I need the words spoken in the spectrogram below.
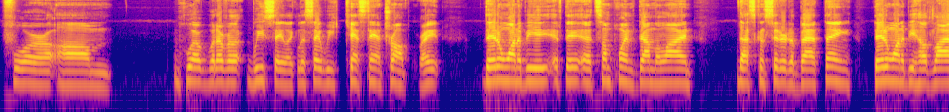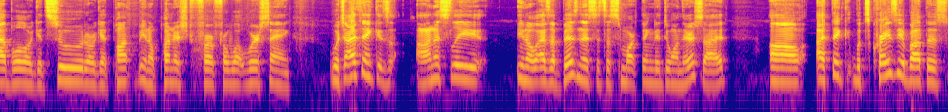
for um whoever whatever we say like let's say we can't stand trump right? They don't want to be if they at some point down the line that's considered a bad thing they don't want to be held liable or get sued or get pun- you know punished for for what we're saying which i think is honestly you know as a business it's a smart thing to do on their side uh, I think what's crazy about this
